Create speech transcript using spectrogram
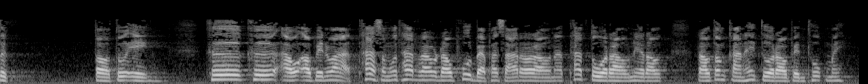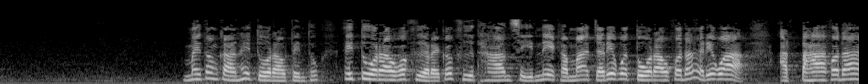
ศึกต่อตัวเอง คือคือเอาเอาเป็นว่า ถ้าสมมติถ้าเราเราพูดแบบภาษาเราเรานะถ้าตัวเราเนี่ยเราเราต้องการให้ตัวเราเป็นทุกข์ไหม ไม่ต้องการให้ตัวเราเป็นทุกข์ไอ้ตัวเราก็คืออะไรก็คือทานศีลเนคขมะ จะเรียกว่าตัวเราก็ได้ เรียกว่าอัตตาก็ได้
